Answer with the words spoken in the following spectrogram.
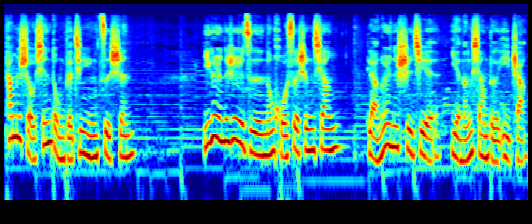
他们首先懂得经营自身。一个人的日子能活色生香，两个人的世界也能相得益彰。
